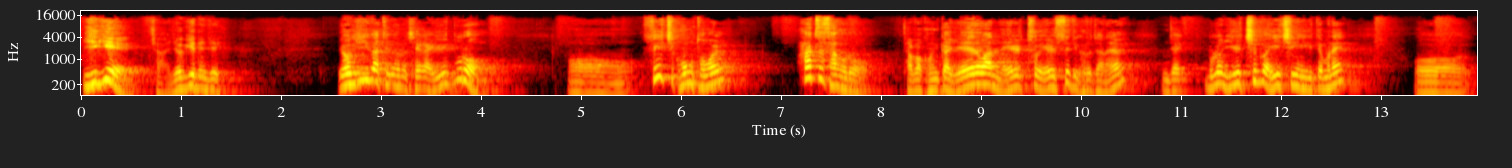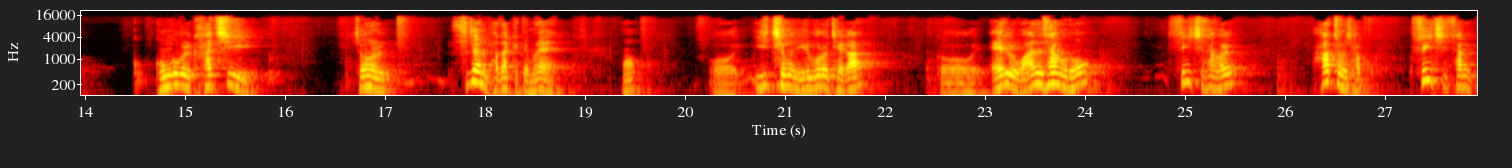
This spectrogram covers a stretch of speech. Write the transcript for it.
이게, 자, 여기는 이제, 여기 같은 경우는 제가 일부러, 어, 스위치 공통을 하트상으로 잡아, 그러니까 L1, L2, L3 그러잖아요. 이제, 물론 1층과 2층이기 때문에, 어, 고- 공급을 같이 정을, 수전을 받았기 때문에, 어, 어, 2층은 일부러 제가, 그, L1상으로 스위치상을 하트로 잡, 스위치상,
